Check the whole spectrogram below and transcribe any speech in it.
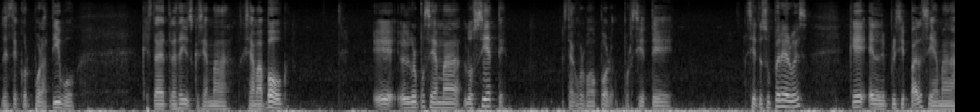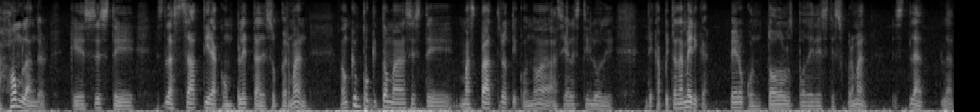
de este corporativo que está detrás de ellos, que se llama, que se llama Vogue eh, el grupo se llama Los Siete. Está conformado por, por siete, siete superhéroes. Que el principal se llama Homelander. Que es este. Es la sátira completa de Superman. Aunque un poquito más este. más patriótico, ¿no? Hacia el estilo de, de Capitán América. Pero con todos los poderes de Superman. Es la, la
